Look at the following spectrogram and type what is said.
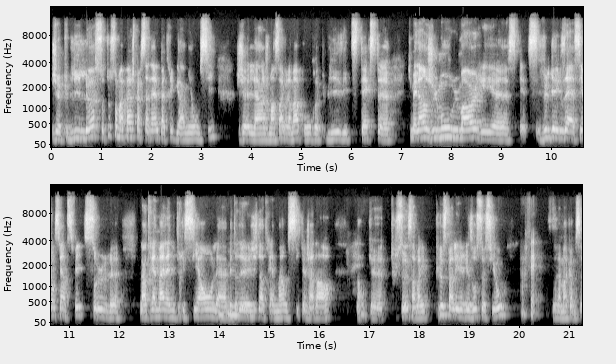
Je publie là, surtout sur ma page personnelle, Patrick Gagnon aussi. Je, je m'en sers vraiment pour euh, publier des petits textes euh, qui mélangent humour, humeur et vulgarisation scientifique sur l'entraînement, la nutrition, la mm-hmm. méthodologie d'entraînement aussi que j'adore. Donc, tout ça, ça va être plus par les réseaux sociaux. Parfait. C'est vraiment comme ça.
